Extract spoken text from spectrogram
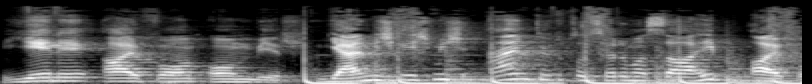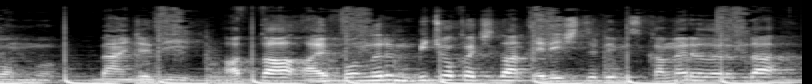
Yeni iPhone 11. Gelmiş geçmiş en kötü tasarıma sahip iPhone mu? Bence değil. Hatta iPhone'ların birçok açıdan eleştirdiğimiz kameralarında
